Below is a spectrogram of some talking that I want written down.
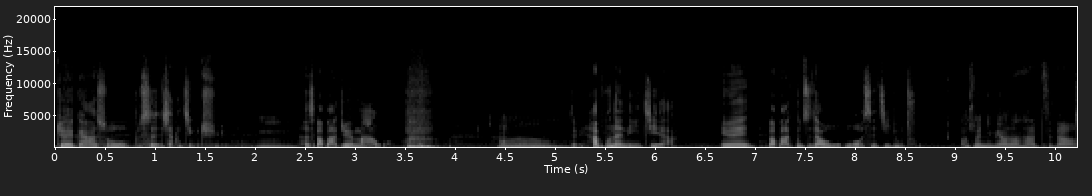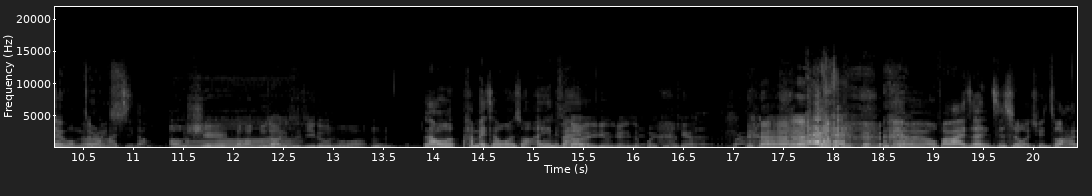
就会跟他说我不是很想进去，嗯，可是爸爸就会骂我，哦，对他不能理解啊，因为爸爸不知道我我是基督徒，哦，所以你没有让他知道，对我没有让他知。道。哦，谢，爸爸不知道你是基督徒哦。嗯然后我他每次都问说，哎、哦礼拜知道了一定会觉得你是鬼给听。没有没有，我爸爸还是很支持我去做他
